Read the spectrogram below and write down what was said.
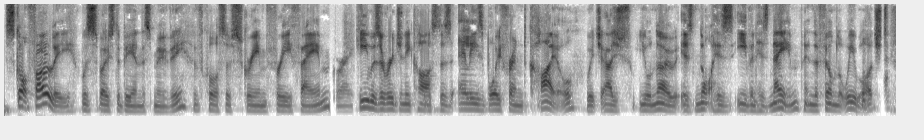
Scott Foley was supposed to be in this movie, of course, of Scream Three fame. Great. He was originally cast as Ellie's boyfriend Kyle, which, as you'll know, is not his even his name in the film that we watched.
